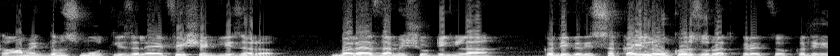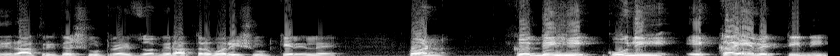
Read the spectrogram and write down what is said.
काम एकदम स्मूथली झालं एफिशियंटली झालं. बऱ्याचदा आम्ही शूटिंगला कधी कधी सकाळी लवकर सुरुवात करायचो कधी कधी रात्रीचं शूट राहायचो. आम्ही रात्रभरही शूट केलेलं आहे. पण कधीही कोणीही एकाही व्यक्तीनी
